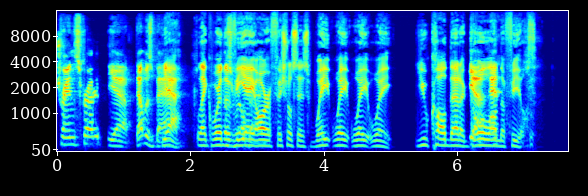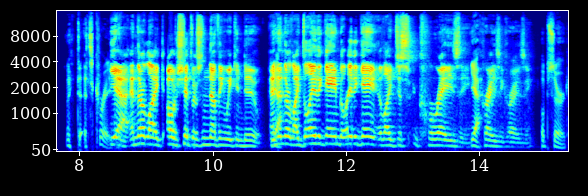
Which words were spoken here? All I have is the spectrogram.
transcribed? Yeah, that was bad. Yeah, like where the That's real bad. VAR official says, "Wait, wait, wait, wait! You called that a Yeah, goal on the field." like that's crazy. Yeah, and they're like, "Oh shit, there's nothing we can do," and Yeah. then they're like, "Delay the game, delay the game," like just crazy, Yeah. crazy, crazy. absurd.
